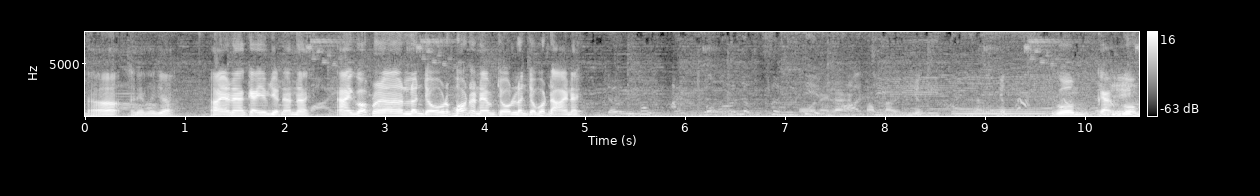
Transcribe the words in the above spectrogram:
Đó, anh em thấy chưa? Ai anh AK giao dịch anh ơi. Ai góp nữa lên chỗ boss anh em, chỗ lên chỗ boss đại này. này Gom, càng gom.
